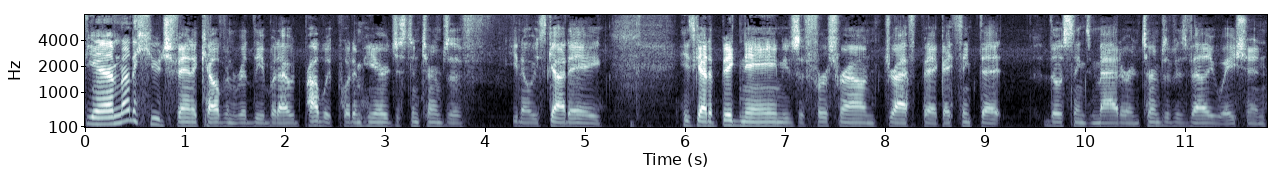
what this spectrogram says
Yeah, I'm not a huge fan of Calvin Ridley, but I would probably put him here just in terms of you know he's got a he's got a big name. He was a first round draft pick. I think that those things matter in terms of his valuation.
